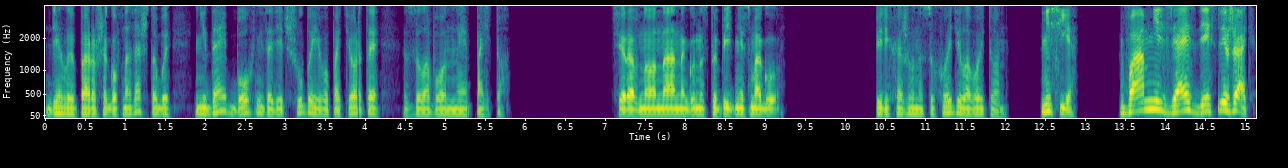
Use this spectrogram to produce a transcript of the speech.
Делаю пару шагов назад, чтобы, не дай бог, не задеть шуба его потертое зловонное пальто. «Все равно на ногу наступить не смогу». Перехожу на сухой деловой тон. «Месье, вам нельзя здесь лежать!»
